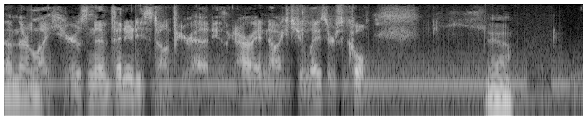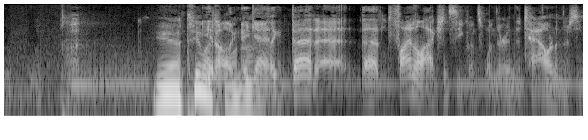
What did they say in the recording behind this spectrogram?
and they're like, "Here's an Infinity Stone for your head." He's like, "All right, now I can shoot lasers. Cool." Yeah, yeah, too much you know, going like, on. again, like that uh, that final action sequence when they're in the town and there's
